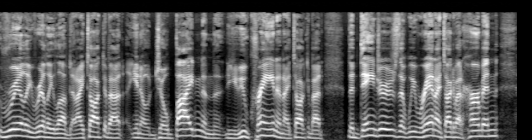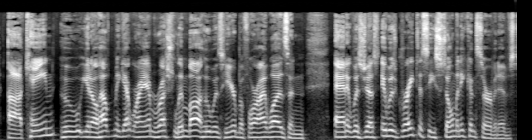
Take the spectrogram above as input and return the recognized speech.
really, really loved it. I talked about, you know, Joe Biden and the Ukraine, and I talked about the dangers that we were in. I talked about Herman uh, Cain, who, you know, helped me get where I am, Rush Limbaugh, who was here before I was. And, and it was just, it was great to see so many conservatives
